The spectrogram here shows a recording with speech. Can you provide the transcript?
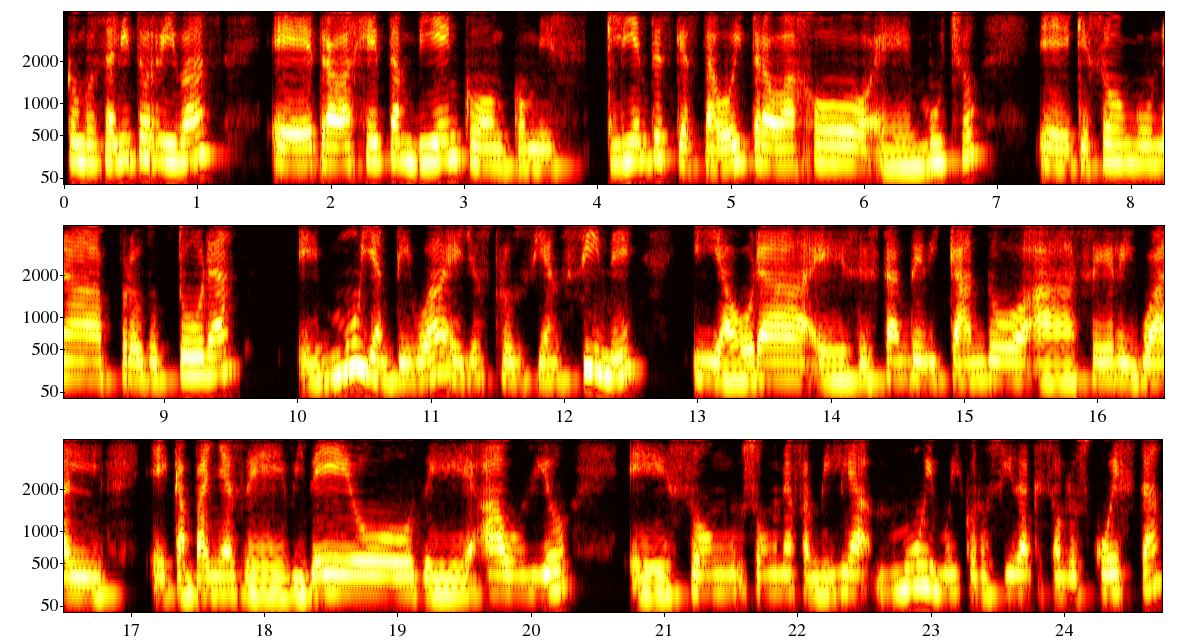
con Gonzalito Rivas, trabajé también con, con mis clientes que hasta hoy trabajo eh, mucho, eh, que son una productora eh, muy antigua. Ellos producían cine y ahora se están dedicando a hacer igual campañas de video, de audio. son, son una familia muy, muy conocida que son los Cuesta.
